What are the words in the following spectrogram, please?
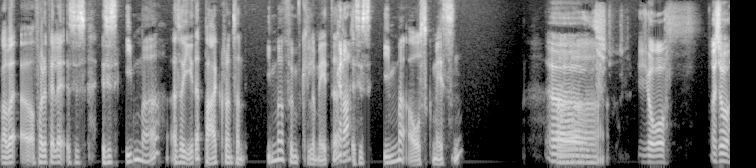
Aber auf alle Fälle, es ist, es ist immer, also jeder Parkrun sind immer fünf Kilometer. Genau. Es ist immer ausgemessen. Äh, ja, also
